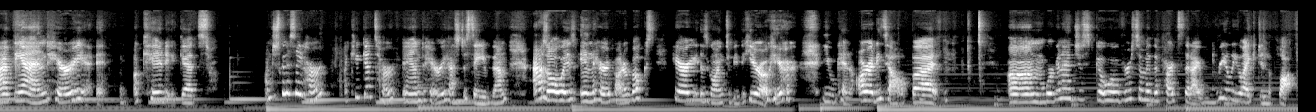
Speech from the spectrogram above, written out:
at the end, Harry, a kid gets, I'm just gonna say hurt. A kid gets hurt, and Harry has to save them. As always in the Harry Potter books, Harry is going to be the hero here. You can already tell, but um, we're gonna just go over some of the parts that I really liked in the plot.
